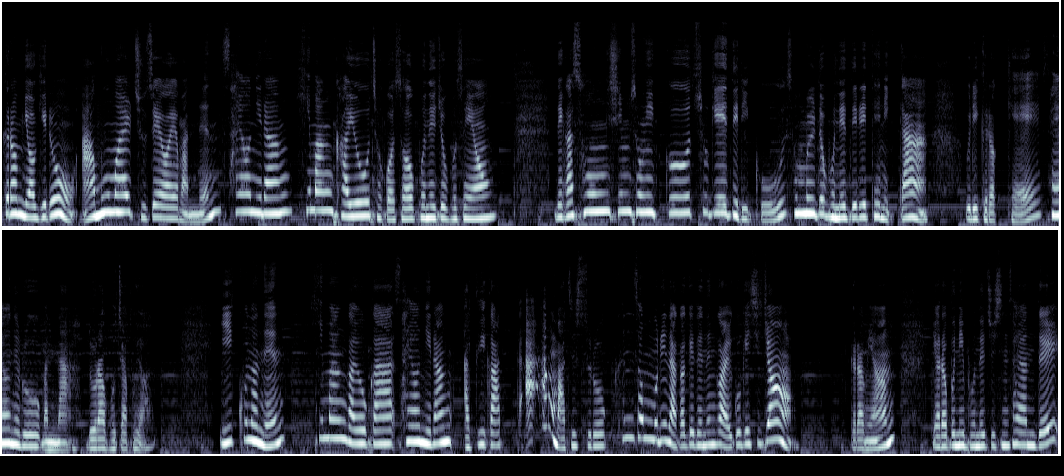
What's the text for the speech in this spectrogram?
그럼 여기로 아무 말 주제어에 맞는 사연이랑 희망 가요 적어서 보내줘 보세요. 내가 송심송이꽃 소개해드리고 선물도 보내드릴 테니까 우리 그렇게 사연으로 만나 놀아보자고요. 이 코너는 희망가요가 사연이랑 아귀가 딱 맞을수록 큰 선물이 나가게 되는 거 알고 계시죠? 그러면 여러분이 보내주신 사연들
